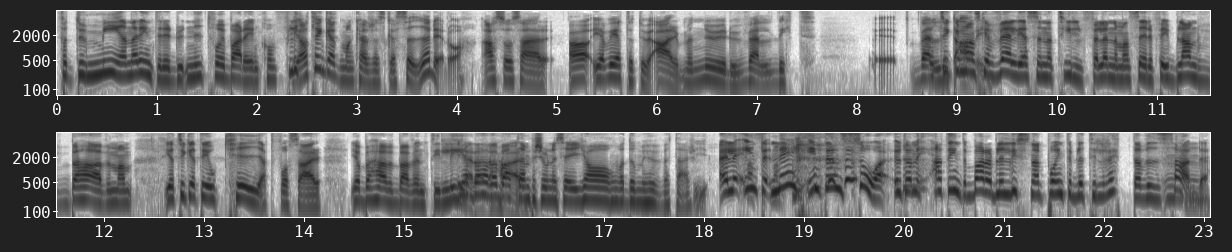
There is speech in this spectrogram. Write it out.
för att du menar inte det, du, ni två är bara i en konflikt. Jag tänker att man kanske ska säga det då. Alltså så här, ja jag vet att du är arg men nu är du väldigt, väldigt Jag tycker arg. man ska välja sina tillfällen när man säger det för ibland behöver man, jag tycker att det är okej att få så här. jag behöver bara ventilera jag behöver det bara här. att den personen säger ja hon var dum i huvudet där. Eller inte, man- nej inte ens så, utan att inte bara bli lyssnad på, inte bli tillrättavisad. Mm,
